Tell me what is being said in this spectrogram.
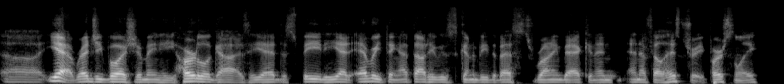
uh, yeah, Reggie Bush. I mean, he hurdled guys. He had the speed. He had everything. I thought he was going to be the best running back in NFL history, personally.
